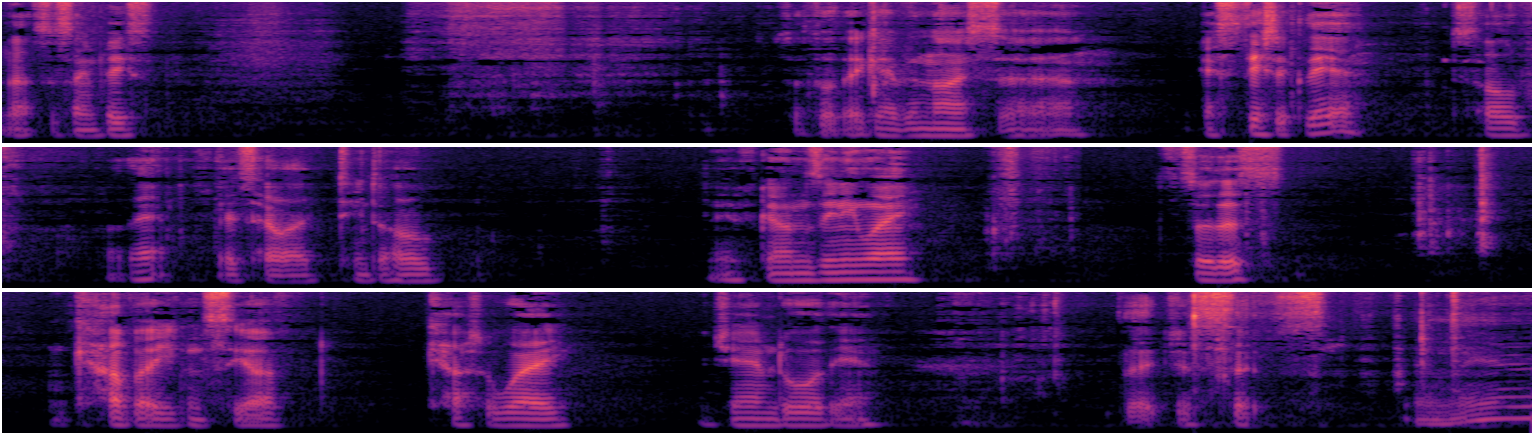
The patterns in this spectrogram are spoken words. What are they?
that's the same piece. So I thought that gave it a nice uh, aesthetic there. Just hold like that. That's how I tend to hold Nerf guns anyway. So this cover, you can see I've cut away the jam door there. That just sits in there.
